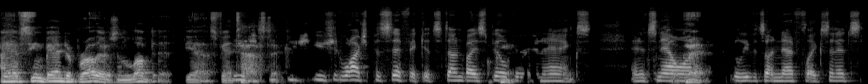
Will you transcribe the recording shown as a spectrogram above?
I have seen Band of Brothers and loved it. Yeah, it's fantastic. You, sh- you should watch Pacific. It's done by Spielberg and Hanks, and it's now on. I believe it's on Netflix, and it's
